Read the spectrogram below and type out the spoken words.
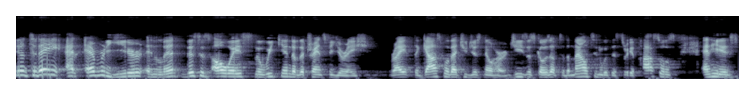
You know, today, at every year in Lent, this is always the weekend of the Transfiguration, right? The gospel that you just know heard. Jesus goes up to the mountain with his three apostles, and he is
